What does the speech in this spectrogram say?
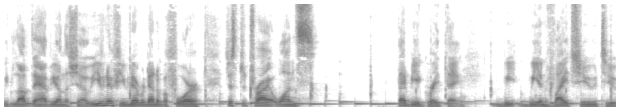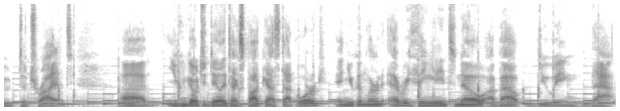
we'd love to have you on the show. Even if you've never done it before, just to try it once, that'd be a great thing. We, we invite you to, to try it. Uh, you can go to dailytextpodcast.org and you can learn everything you need to know about doing that.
